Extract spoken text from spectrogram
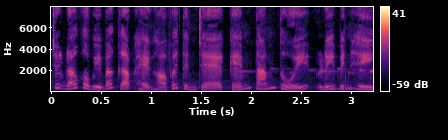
Trước đó cô bị bắt gặp hẹn hò với tình trẻ kém 8 tuổi, Lý Bính Hy.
